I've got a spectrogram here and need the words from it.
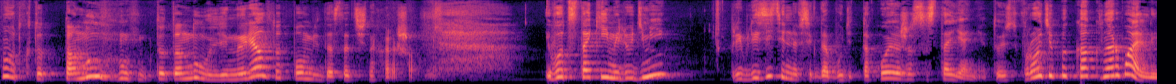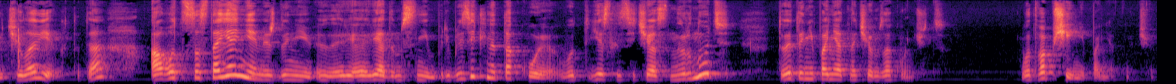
Ну вот кто тонул, кто тонул или нырял, тот помнит достаточно хорошо. И вот с такими людьми приблизительно всегда будет такое же состояние. То есть вроде бы как нормальный человек, да? А вот состояние между ним, э, рядом с ним приблизительно такое. Вот если сейчас нырнуть, то это непонятно чем закончится. Вот вообще непонятно чем.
